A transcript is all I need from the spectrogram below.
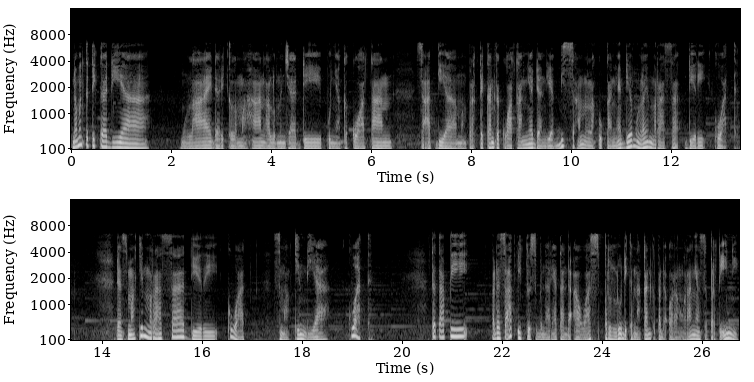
Namun ketika dia mulai dari kelemahan lalu menjadi punya kekuatan, saat dia mempraktikkan kekuatannya dan dia bisa melakukannya, dia mulai merasa diri kuat. Dan semakin merasa diri kuat, semakin dia kuat. Tetapi pada saat itu sebenarnya tanda awas perlu dikenakan kepada orang-orang yang seperti ini.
